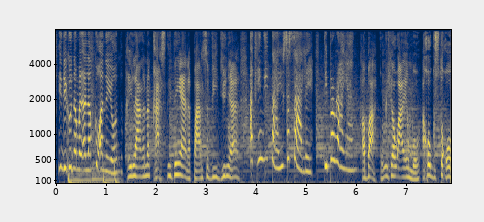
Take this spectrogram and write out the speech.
Hindi ko naman alam kung ano yon. Kailangan ng cast ni Diana para sa video niya. At hindi tayo sasali. Di ba Ryan? Aba, kung ikaw ayaw mo, ako gusto ko.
